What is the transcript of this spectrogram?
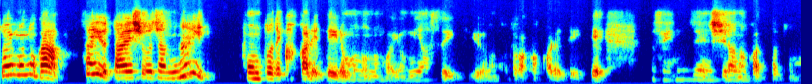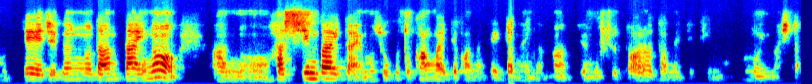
そういうものが左右対称じゃないフォントで書かれているものの方が読みやすいっていうようなことが書かれていて、全然知らなかったと思って、自分の団体のあの発信媒体もそういうこと考えていかなきゃいけないんだなっていうのをちょっと改めて思いました。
